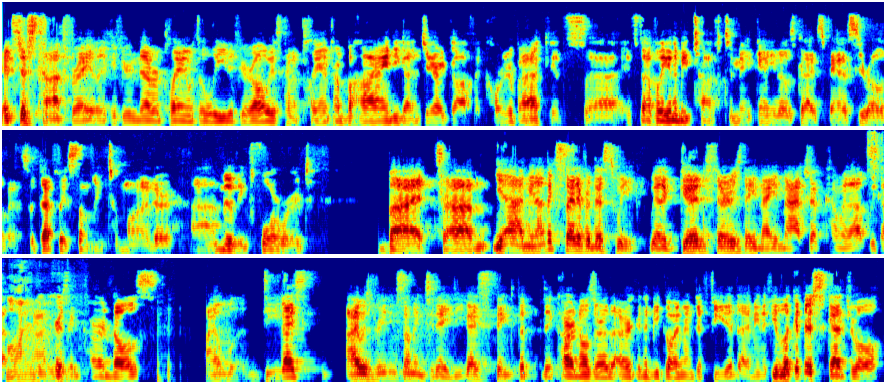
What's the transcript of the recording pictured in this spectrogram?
it's just tough, right? Like if you're never playing with a lead, if you're always kind of playing from behind, you got Jared Goff at quarterback. It's uh, it's definitely going to be tough to make any of those guys fantasy relevant. So definitely something to monitor uh, moving forward. But um, yeah, I mean, I'm excited for this week. We had a good Thursday night matchup coming up. We got the Packers and Cardinals. I do you guys? I was reading something today. Do you guys think that the Cardinals are are going to be going undefeated? I mean, if you look at their schedule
